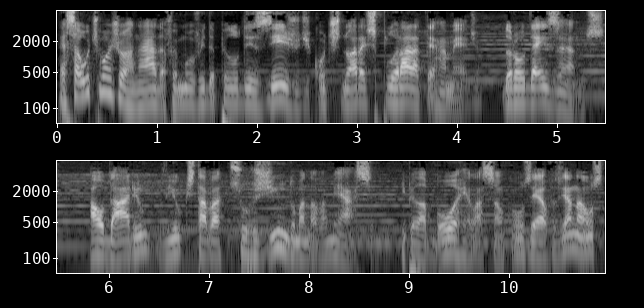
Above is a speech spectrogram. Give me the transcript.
Essa última jornada foi movida pelo desejo de continuar a explorar a Terra-média. Durou 10 anos. Aldarion viu que estava surgindo uma nova ameaça, e pela boa relação com os elfos e anãos,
